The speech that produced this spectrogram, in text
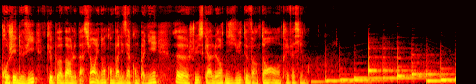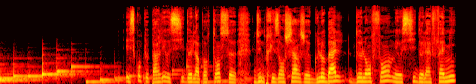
projets de vie que peut avoir le patient. Et donc on va les accompagner jusqu'à leurs 18-20 ans très facilement. Est-ce qu'on peut parler aussi de l'importance euh, d'une prise en charge globale de l'enfant, mais aussi de la famille?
